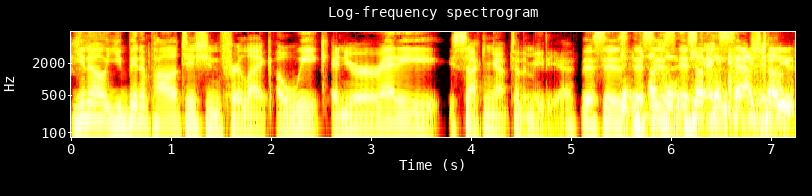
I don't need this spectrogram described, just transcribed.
You know, you've been a politician for like a week and you're already sucking up to the media. This is Yeah, this Justin, is, is Justin, exceptional. I tell you?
